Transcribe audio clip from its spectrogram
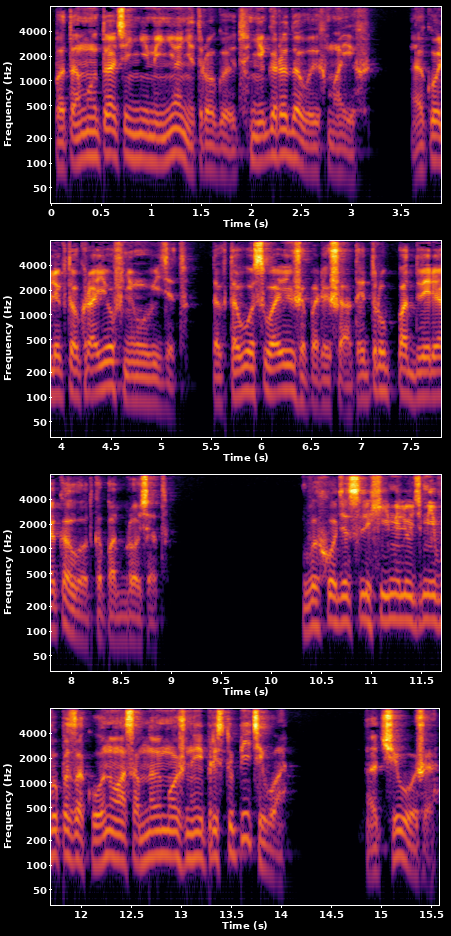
Потому тати ни меня не трогают, ни городовых моих. А коли кто краев не увидит, так того свои же порешат и труп под дверь околотка подбросят. Выходит, с лихими людьми вы по закону, а со мной можно и приступить его? Отчего же?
